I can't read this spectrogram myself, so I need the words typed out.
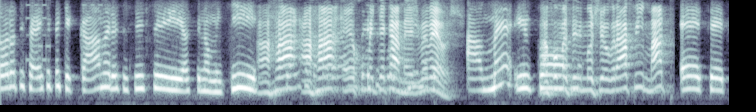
τώρα ότι θα έχετε και κάμερες, εσείς οι αστυνομικοί. Αχά, αχά, έχουμε και κάμερες, βεβαίως. Αμέ, λοιπόν. Αφού είμαστε δημοσιογράφοι, ματ. Έτσι, έτσι.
